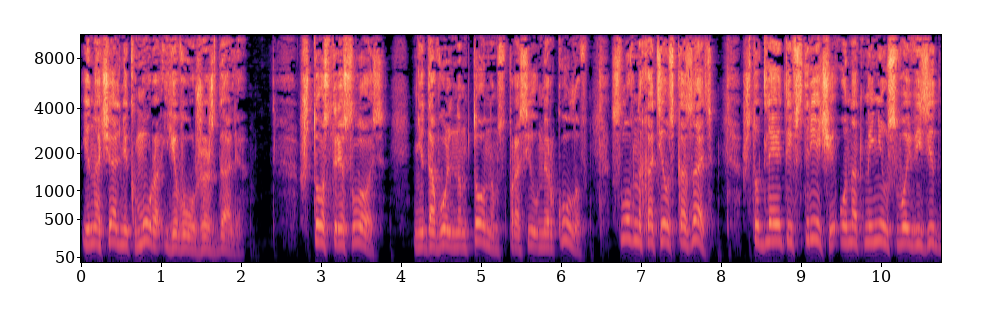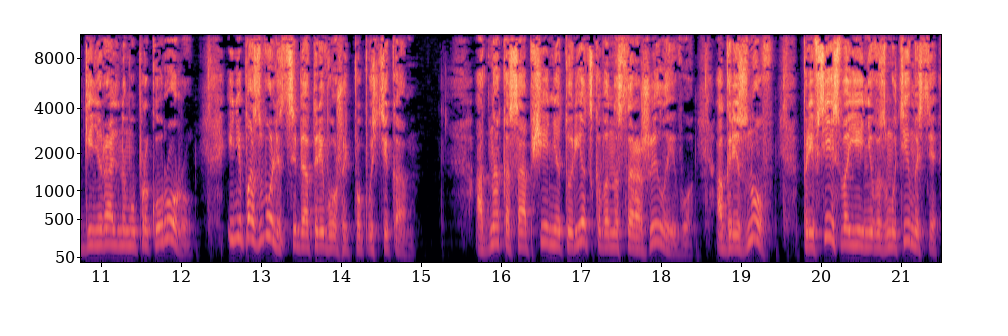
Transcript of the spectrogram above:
и начальник МУРа его уже ждали. «Что стряслось?» – недовольным тоном спросил Меркулов, словно хотел сказать, что для этой встречи он отменил свой визит к генеральному прокурору и не позволит себя тревожить по пустякам. Однако сообщение Турецкого насторожило его, а Грязнов при всей своей невозмутимости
